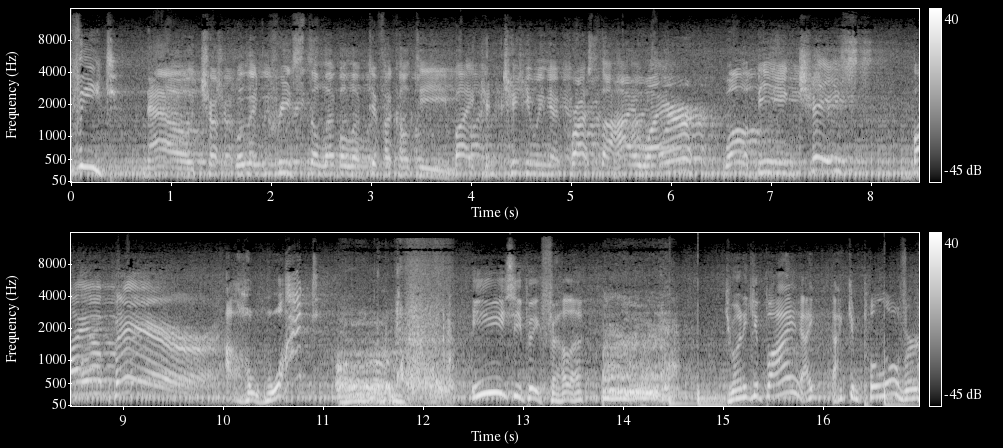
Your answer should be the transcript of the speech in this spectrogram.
feet. Now Chuck will increase the level of difficulty by continuing across the high wire while being chased by a bear. A what? Easy, big fella. Do you want to get by? I, I can pull over.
